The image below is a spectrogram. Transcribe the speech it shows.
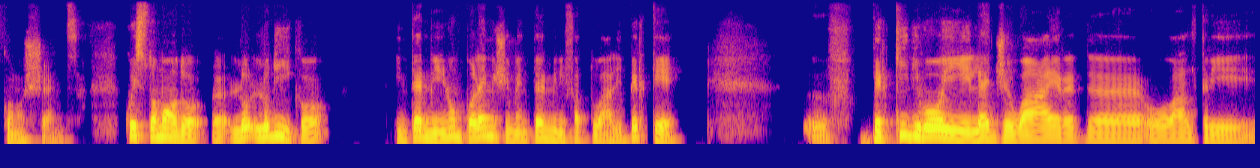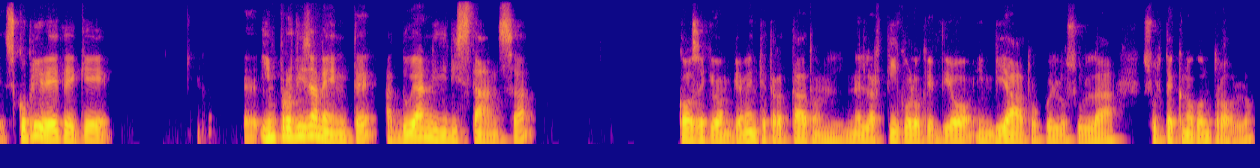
conoscenza. Questo modo eh, lo, lo dico in termini non polemici ma in termini fattuali, perché per chi di voi legge Wired eh, o altri, scoprirete che eh, improvvisamente, a due anni di distanza, cose che ho ampiamente trattato nell'articolo che vi ho inviato, quello sulla, sul tecnocontrollo,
